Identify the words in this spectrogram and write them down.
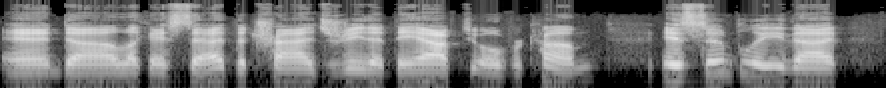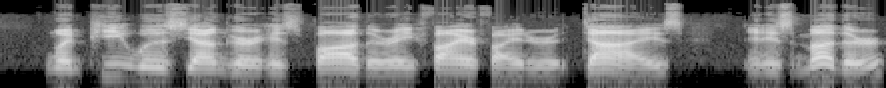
And uh, like I said, the tragedy that they have to overcome is simply that when Pete was younger, his father, a firefighter, dies, and his mother,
